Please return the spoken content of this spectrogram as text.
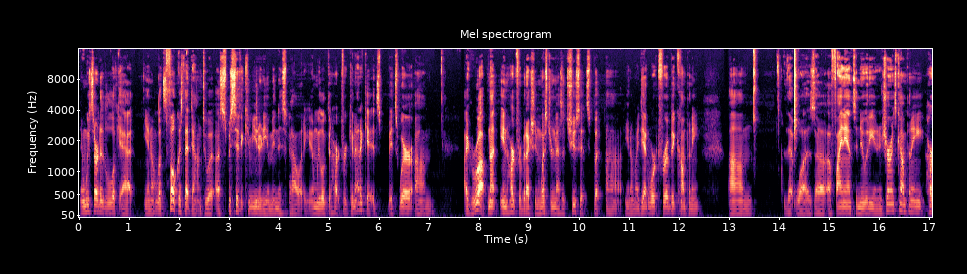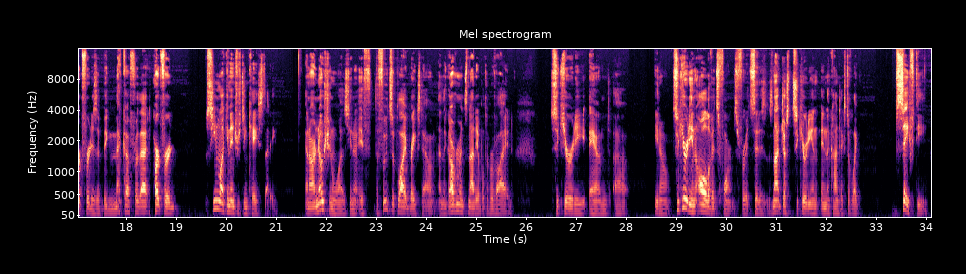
And we started to look at you know let's focus that down to a, a specific community a municipality. And we looked at hartford connecticut. It's it's where um, i grew up not in hartford but actually in western massachusetts. But uh, you know my dad worked for a big company. Um, that was a, a finance annuity and insurance company. Hartford is a big mecca for that. Hartford seemed like an interesting case study. And our notion was you know if the food supply breaks down and the government's not able to provide security and uh, you know security in all of its forms for its citizens not just security in, in the context of like safety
